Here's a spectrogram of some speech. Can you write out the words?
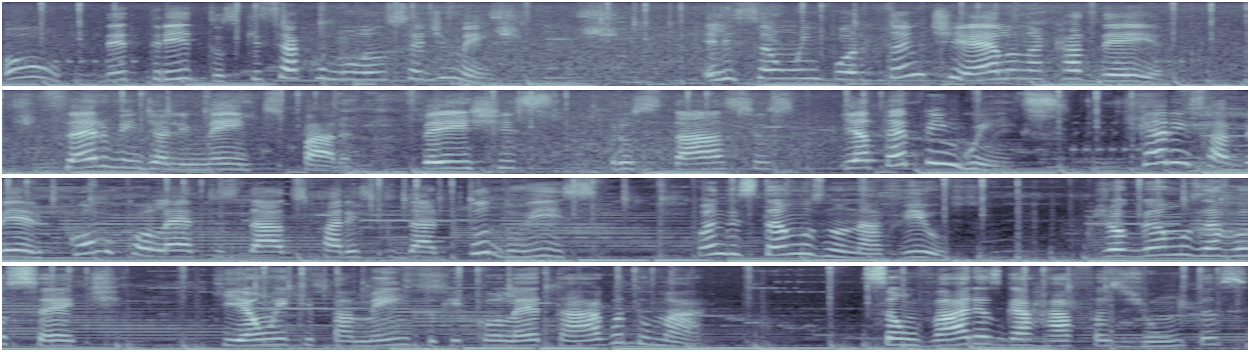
ou detritos que se acumulam no sedimento. Eles são um importante elo na cadeia. Servem de alimentos para peixes, crustáceos e até pinguins. Querem saber como coleto os dados para estudar tudo isso? Quando estamos no navio, jogamos a Rosette, que é um equipamento que coleta a água do mar. São várias garrafas juntas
